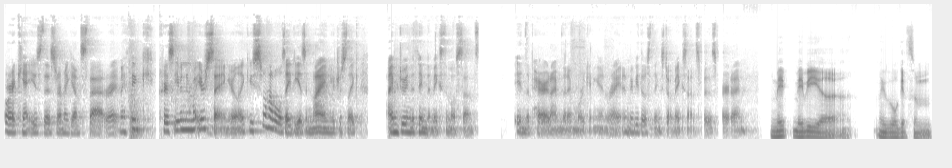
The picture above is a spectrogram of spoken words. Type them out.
or I can't use this or I'm against that, right? And I think Chris, even in what you're saying, you're like you still have all those ideas in mind. You're just like I'm doing the thing that makes the most sense in the paradigm that I'm working in, right? And maybe those things don't make sense for this paradigm. Maybe maybe uh maybe we'll get some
